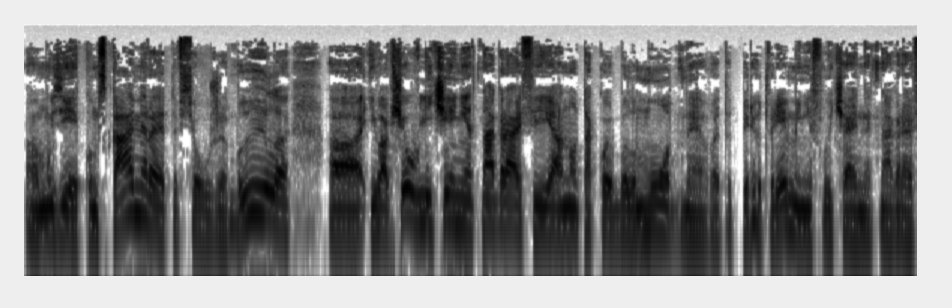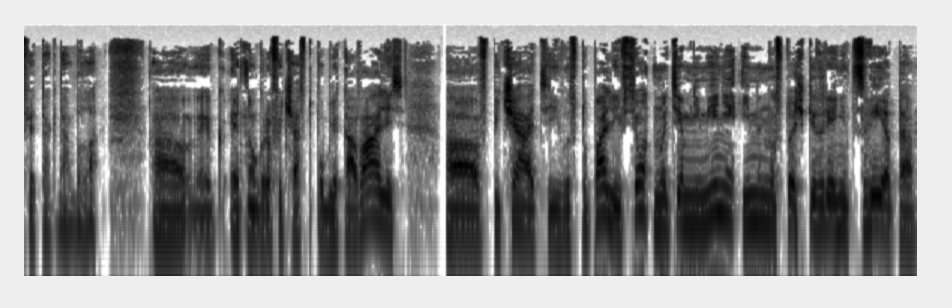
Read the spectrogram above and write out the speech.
музея Кунсткамера, это все уже было, а, и вообще увлечение этнографией, оно такое было модное в этот период времени, случайно этнография тогда была. А, этнографы часто публиковались а, в печати и выступали, и все, но тем не менее именно с точки зрения цвета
